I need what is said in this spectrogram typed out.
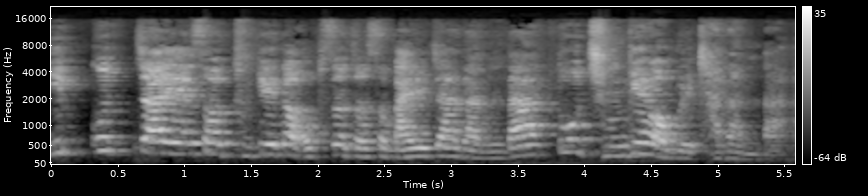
입구자에서 두 개가 없어져서 말 잘한다. 또 중개업을 잘한다.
